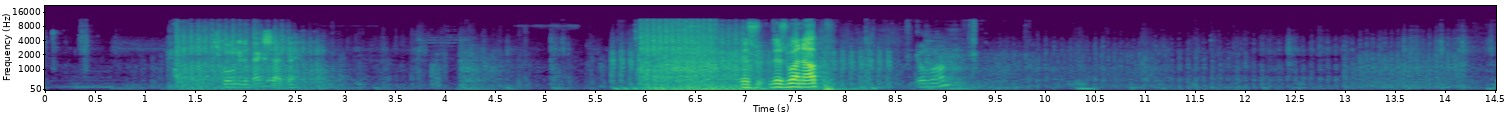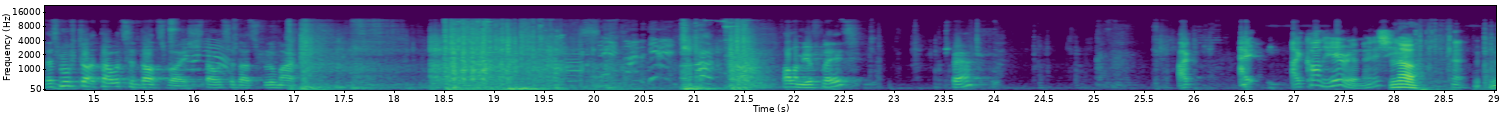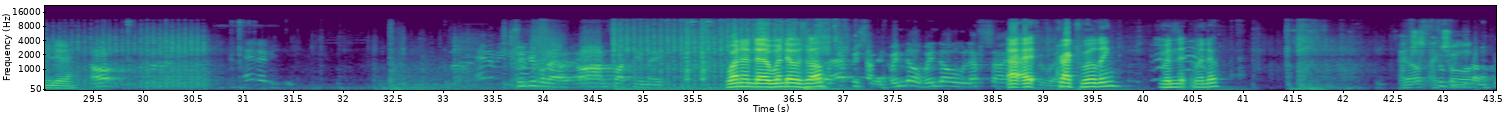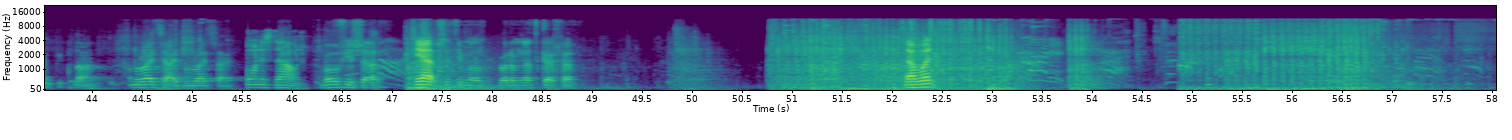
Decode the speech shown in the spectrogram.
It's going in the backside, eh? There's there's one up. Kill one. Let's move to, towards the dots, boys. Towards the dots. Blue mark. Follow me, please. Spare. I, I, I can't hear him, man. Is he? No. Me neither. Oh, Enemy. Enemy three people there. Oh, I'm fucked, you, mate. One in the window as well. Every side. Window, window, left side. Uh, uh, I, I cracked building. Window window. I, just, I two saw people down. Two people down. On the right side. On the right side. one is down. Boven je, Sa. Yeah, Er zit iemand. Ik hoorde hem net kuchen. that one.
